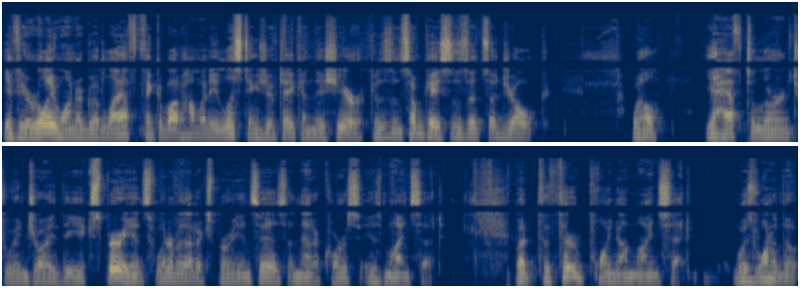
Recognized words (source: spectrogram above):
if you really want a good laugh, think about how many listings you've taken this year, because in some cases it's a joke. Well, you have to learn to enjoy the experience, whatever that experience is, and that, of course, is mindset. But the third point on mindset was one of the,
